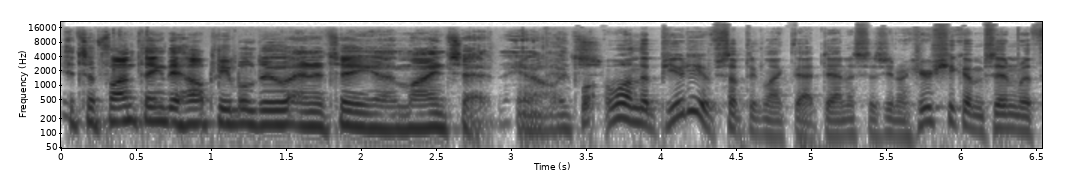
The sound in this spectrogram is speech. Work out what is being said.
it's a fun thing to help people do, and it's a uh, mindset. You know, it's Well, well, and the beauty of something like that, Dennis, is you know here she comes in with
